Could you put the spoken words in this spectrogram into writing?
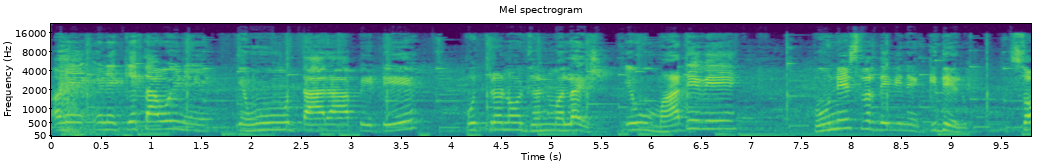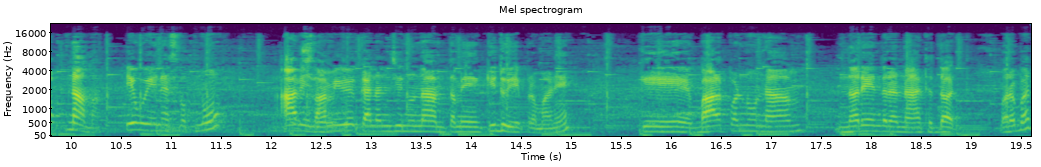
અને એને કહેતા હોય ને કે હું તારા પેટે પુત્રનો જન્મ લઈશ. એવું મહાદેવે ભુવનેશ્વર દેવીને કીધેલું સ્વપ્નામાં. એવું એને સ્વપ્નું આવે સ્વામી વિવેકાનંદજીનું નામ તમે કીધું એ પ્રમાણે કે બાળપણનું નામ નરેન્દ્રનાથ દત્ત. બરોબર?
